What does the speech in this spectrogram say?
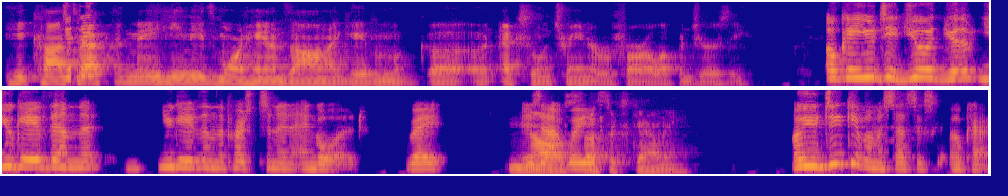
he contacted me he needs more hands-on i gave him a, uh, an excellent trainer referral up in jersey Okay, you did. You you you gave them the you gave them the person in Englewood, right? no that where you- sussex county Oh, you did give him a Sussex. Okay.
